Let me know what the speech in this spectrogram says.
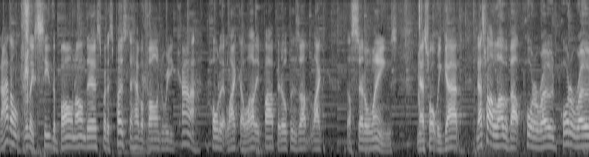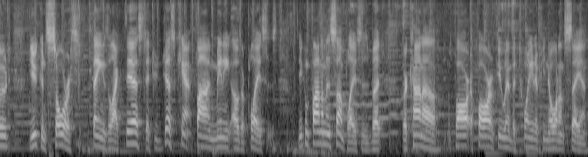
And I don't really see the bone on this, but it's supposed to have a bone where you kind of hold it like a lollipop. It opens up like a set of wings. And that's what we got. And that's what I love about Porter Road. Porter Road, you can source things like this that you just can't find many other places. You can find them in some places, but they're kind of far, far and few in between if you know what I'm saying.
